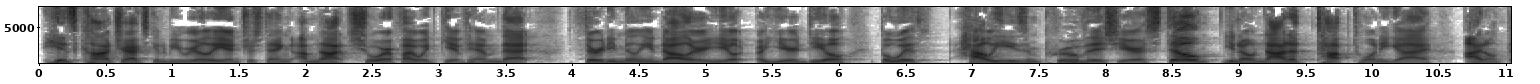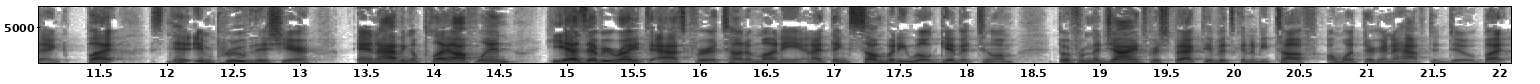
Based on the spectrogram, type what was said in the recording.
His contract's going to be really interesting. I'm not sure if I would give him that $30 million a year, a year deal, but with how he's improved this year, still, you know, not a top 20 guy, I don't think, but improved this year and having a playoff win, he has every right to ask for a ton of money, and I think somebody will give it to him. But from the Giants' perspective, it's going to be tough on what they're going to have to do. But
